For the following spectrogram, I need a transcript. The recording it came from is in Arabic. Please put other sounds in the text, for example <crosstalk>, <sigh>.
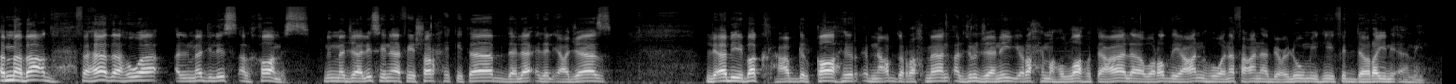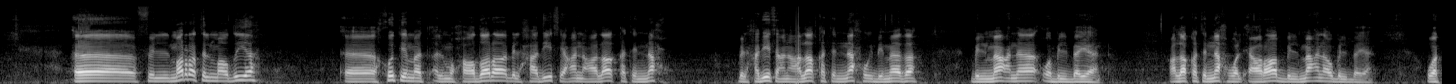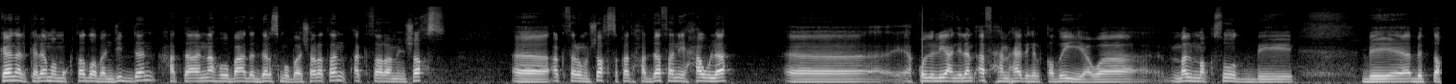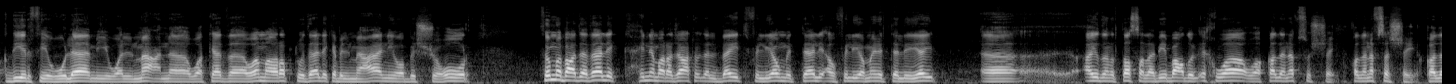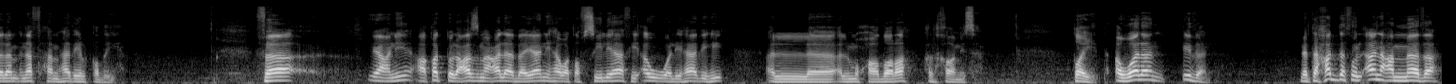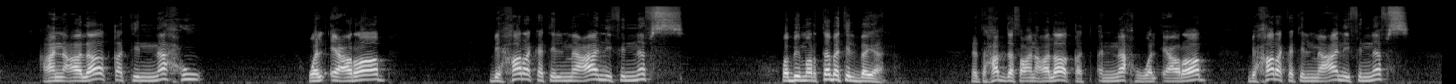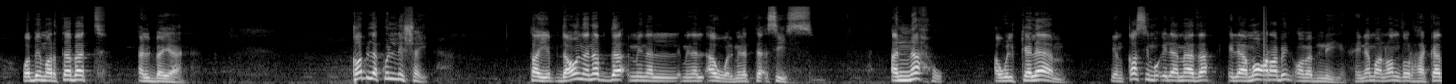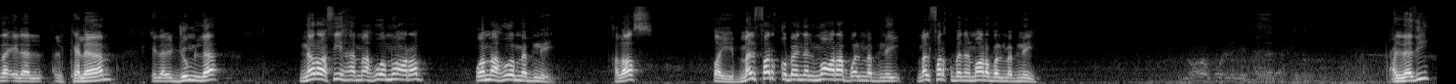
أما بعد فهذا هو المجلس الخامس من مجالسنا في شرح كتاب دلائل الإعجاز لأبي بكر عبد القاهر ابن عبد الرحمن الجرجاني رحمه الله تعالى ورضي عنه ونفعنا بعلومه في الدارين. آمين. آه، في المرة الماضية آه، ختمت المحاضرة بالحديث عن علاقة النحو بالحديث عن علاقة النحو بماذا؟ بالمعنى وبالبيان. علاقة النحو والإعراب بالمعنى وبالبيان. وكان الكلام مقتضبا جدا حتى أنه بعد الدرس مباشرة أكثر من شخص آه، أكثر من شخص قد حدثني حول آه، يقول لي يعني لم أفهم هذه القضية وما المقصود ب ب- بالتقدير في غلامي والمعنى وكذا وما ربط ذلك بالمعاني وبالشعور. ثم بعد ذلك حينما رجعت إلى البيت في اليوم التالي أو في اليومين التاليين آه، أيضا اتصل بي بعض الإخوة وقال نفس الشيء قال نفس الشيء قال لم نفهم هذه القضية ف يعني عقدت العزم على بيانها وتفصيلها في أول هذه ال- المحاضرة الخامسة طيب أولا إذا نتحدث الآن عن ماذا؟ عن علاقة النحو والإعراب بحركة المعاني في النفس وبمرتبة البيان. نتحدث عن علاقة النحو والإعراب بحركة المعاني في النفس وبمرتبة البيان. قبل كل شيء طيب دعونا نبدأ من من الأول من التأسيس. النحو أو الكلام ينقسم إلى ماذا؟ إلى معرب ومبني. حينما ننظر هكذا إلى ال- الكلام إلى الجملة نرى فيها ما هو معرب وما هو مبني. خلاص؟ طيب ما الفرق بين المعرب والمبني؟ ما الفرق بين المعرب والمبني؟ الذي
